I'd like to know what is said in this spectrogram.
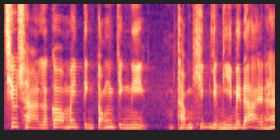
เชี่ยวชาญแล้วก็ไม่ติงต้องจริงนี่ ทำคลิปอย่างนี้ไม่ได้นะ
